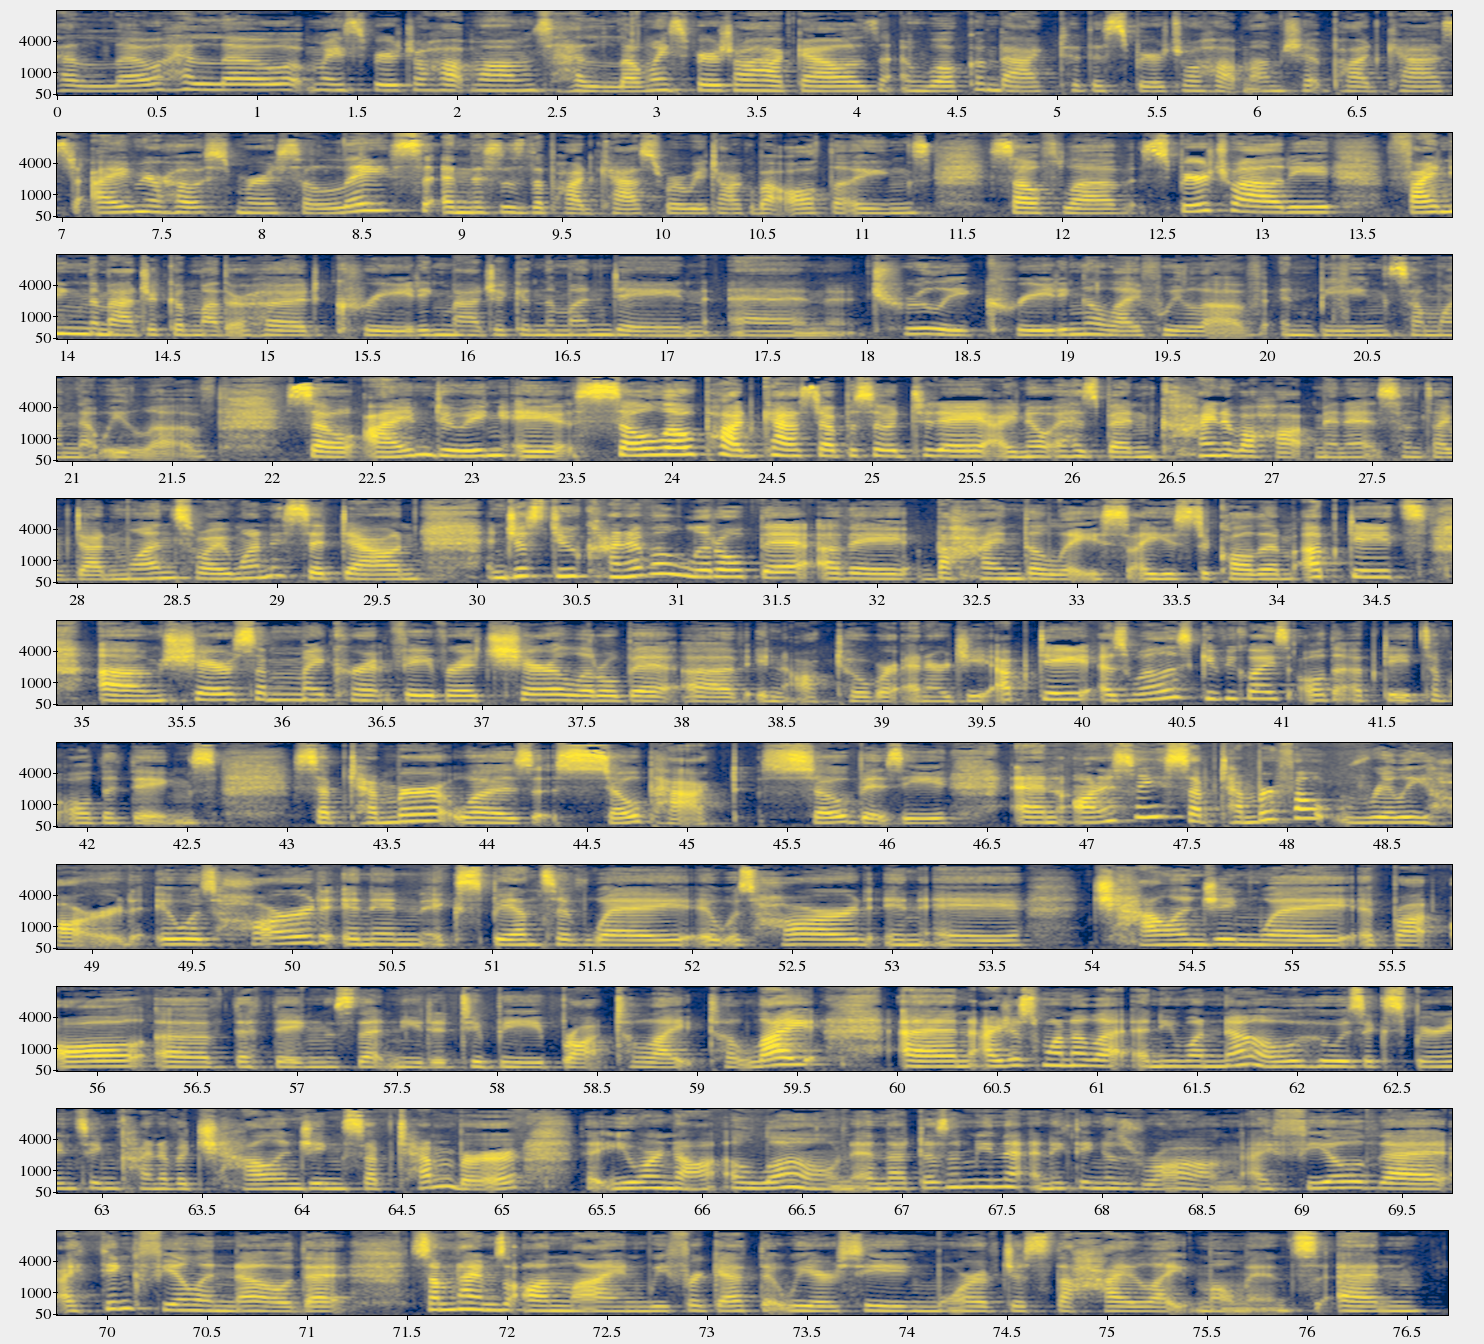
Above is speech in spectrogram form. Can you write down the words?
Hello, hello, my spiritual hot moms. Hello, my spiritual hot gals, and welcome back to the Spiritual Hot Mom Shit podcast. I am your host, Marissa Lace, and this is the podcast where we talk about all things self love, spirituality, finding the magic of motherhood, creating magic in the mundane, and truly creating a life we love and being someone that we love. So, I'm doing a solo podcast episode today. I know it has been kind of a hot minute since I've done one, so I want to sit down and just do kind of a little bit of a behind the lace. I used to call them updates, um, share some of my current favorites, share a little bit of an October energy update, as well as give you guys all the updates of all the things. September was so packed, so busy, and honestly, September felt really hard. It was hard in an expansive way, it was hard in a challenging way. It brought all of the things that needed to be brought to light to light. And I just want to let anyone know who is experiencing kind of a challenging September that you are not alone. And that doesn't mean that anything is wrong. I feel that, I think, feel, and know that sometimes online we forget that we are seeing more of just the highlight moments. And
